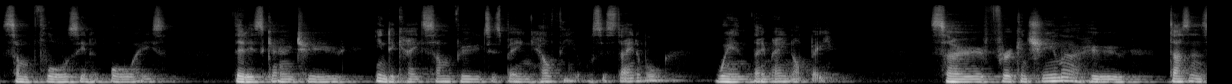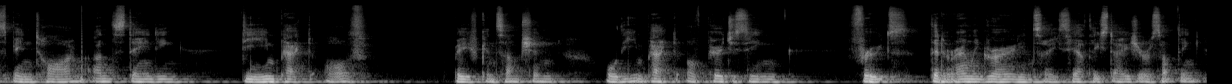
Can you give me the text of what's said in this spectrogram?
some flaws in it always that is going to indicate some foods as being healthy or sustainable when they may not be. So, for a consumer who doesn't spend time understanding the impact of beef consumption or the impact of purchasing fruits that are only grown in, say, Southeast Asia or something,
